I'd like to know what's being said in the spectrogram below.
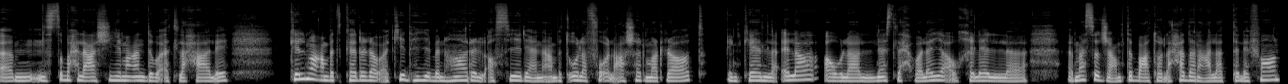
من الصبح للعشية ما عندي وقت لحالي. كل ما عم بتكررها وأكيد هي بنهار القصير يعني عم بتقولها فوق العشر مرات إن كان لإلها أو للناس اللي حواليها أو خلال مسج عم تبعته لحدا على التليفون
